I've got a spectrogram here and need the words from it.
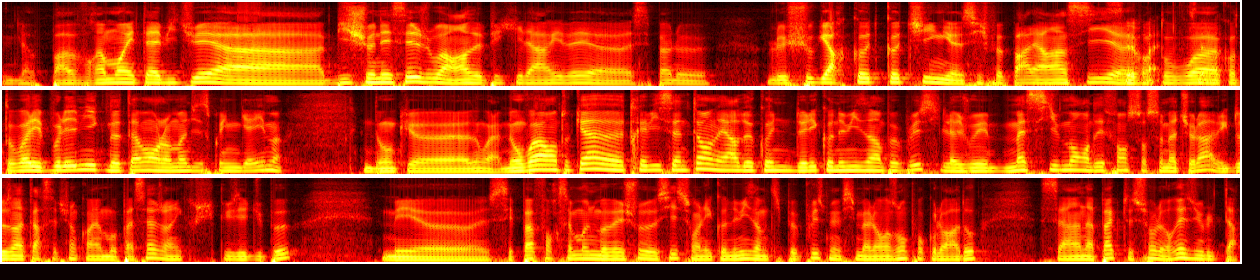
il n'a pas vraiment été habitué à bichonner ses joueurs hein, depuis qu'il est arrivé. Euh, c'est pas le, le sugar code coaching, si je peux parler ainsi, euh, quand, on voit, quand on voit les polémiques, notamment au lendemain du spring game. Donc, euh, donc, voilà. Mais on voit en tout cas Travis Center, on a l'air de, de l'économiser un peu plus. Il a joué massivement en défense sur ce match-là, avec deux interceptions quand même au passage, hein, excusez du peu mais euh, c'est pas forcément une mauvaise chose aussi si on l'économise un petit peu plus, même si malheureusement pour Colorado, ça a un impact sur le résultat.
